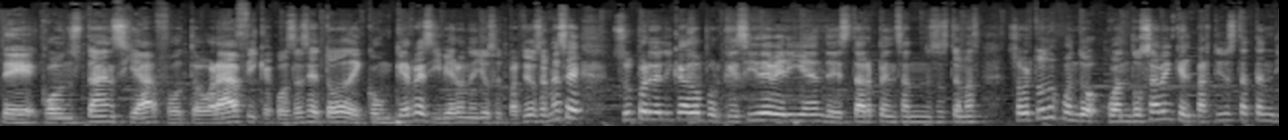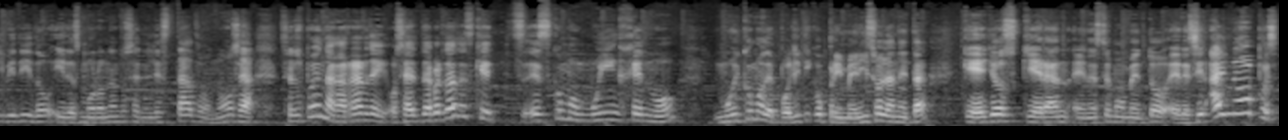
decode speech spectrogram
de constancia fotográfica, constancia de todo, de con qué recibieron ellos el partido. Se me hace súper delicado porque sí deberían de estar pensando en esos temas, sobre todo cuando, cuando saben que el partido está tan dividido y desmoronándose en el Estado, ¿no? O sea, se los pueden agarrar de... O sea, la verdad es que es como muy ingenuo, muy como de político primerizo, la neta, que ellos quieran en este momento eh, decir, ay, no, pues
